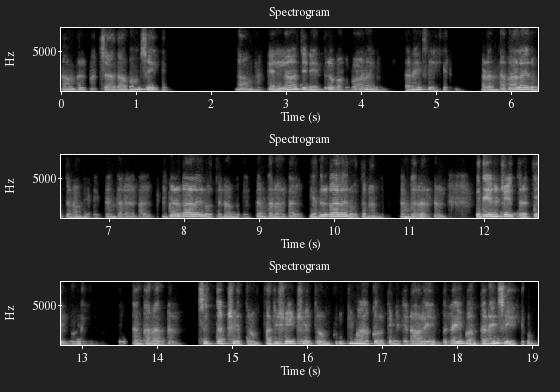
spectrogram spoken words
நாங்கள் பச்சாதாபம் செய்கிறோம். நாங்கள் எல்லா ஜினேந்திர பகவானையும் தடை செய்கிறோம். கடந்த கால இருபத்தி நான்கு திட்டங்கரர்கள் நிகழ்கால இருபத்தி நான்கு திட்டங்கரர்கள் எதிர்கால இருபத்தி நான்கு திட்டங்கரர்கள் விதேக கஷேத்திரத்தில் உள்ள இருபது சித்தக்ஷேத்திரம் அதிசய கஷேத்திரம் கிருத்திம அக்கிருத்திம ஜனாலயங்களை வந்தனை செய்கிறோம்.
